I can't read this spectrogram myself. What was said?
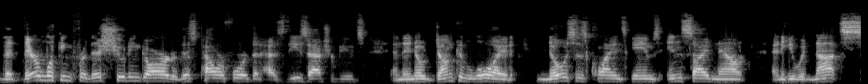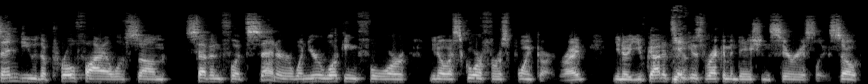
that they're looking for this shooting guard or this power forward that has these attributes, and they know Duncan Lloyd knows his clients' games inside and out and he would not send you the profile of some seven foot center when you're looking for you know a score first point guard right you know you've got to take yeah. his recommendations seriously so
